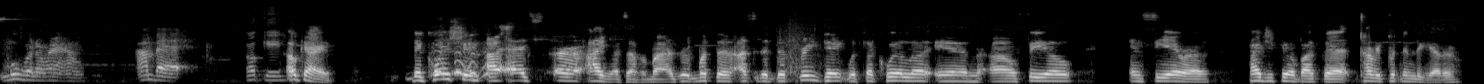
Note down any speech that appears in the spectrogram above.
moving around. I'm back. Okay. Okay. The question I asked her, I ain't gonna talk about it, but the I said the, the free date with Aquila and um, Phil and Sierra. How'd you feel about that? How we putting them together?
